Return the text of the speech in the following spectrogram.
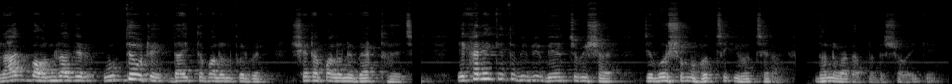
রাগ বা অনুরাগের ঊর্ধ্বে উঠে দায়িত্ব পালন করবেন, সেটা পালনে ব্যর্থ হয়েছে। এখানেই কিন্তু বিবে- বিবেচ্য বিষয় যে বৈষম্য হচ্ছে কি হচ্ছে না। ধন্যবাদ আপনাদের সবাইকে।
